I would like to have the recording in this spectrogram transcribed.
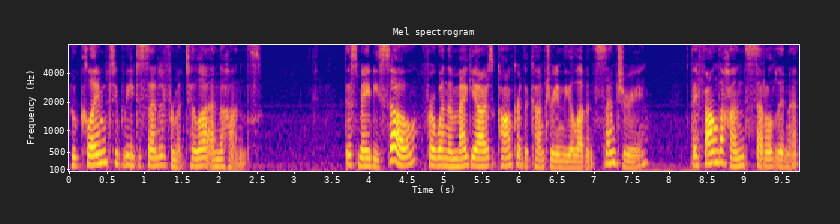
who claim to be descended from Attila and the Huns. This may be so, for when the Magyars conquered the country in the 11th century, they found the Huns settled in it.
